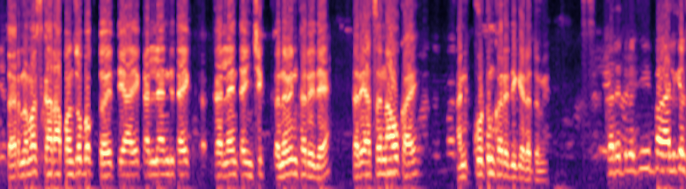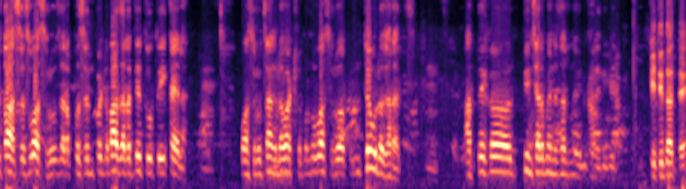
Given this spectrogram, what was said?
तर नमस्कार आपण जो बघतोय ती आहे कल्याण ताई कल्याण त्यांची नवीन खरेदी आहे. तर याचं नाव काय आणि कुठून खरेदी केलं तुम्ही? खरेदी म्हणजे बघायला गेलतो असंच वासरू जरा पसंत पडलं बाजारात येत होतं इकायला. वासरू चांगलं वाटलं पण वासरू आपण ठेवलं घरात. आता एक तीन चार महिने झालं नवीन खरेदी केली. किती दात आहे?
